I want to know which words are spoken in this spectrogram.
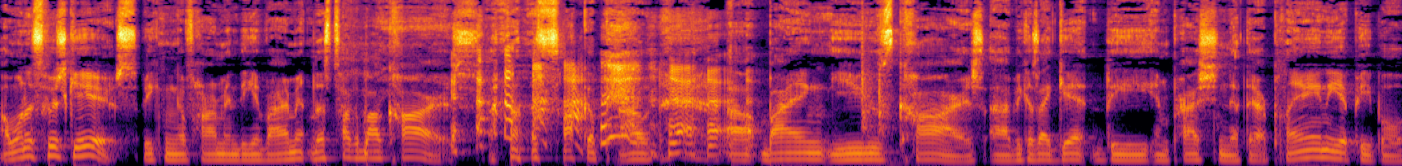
I want to switch gears. Speaking of harming the environment, let's talk about cars. let's talk about uh, buying used cars uh, because I get the impression that there are plenty of people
